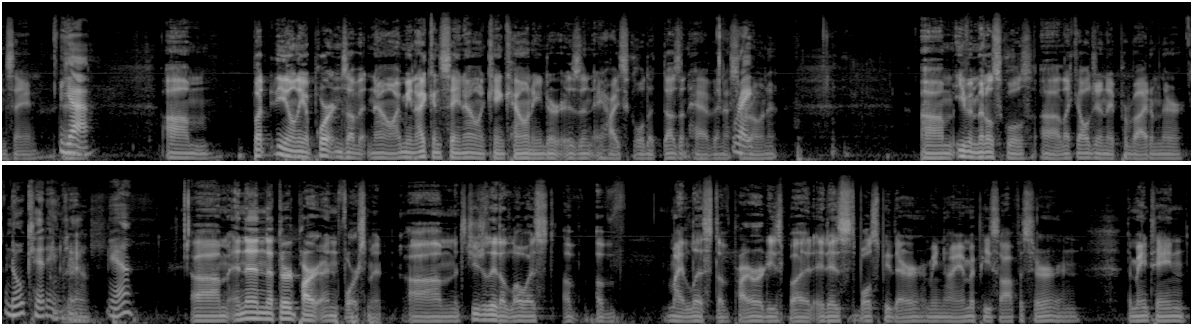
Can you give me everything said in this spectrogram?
insane. And, yeah, Um, but you know the importance of it now. I mean, I can say now in Kane County there isn't a high school that doesn't have an SRO Right. in it. Um, even middle schools uh, like Elgin, they provide them there. no kidding. Yeah. Yeah, Um, and then the third part, enforcement. Um, it's usually the lowest of, of my list of priorities, but it is supposed to be there. I mean, I am a peace officer, and to maintain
